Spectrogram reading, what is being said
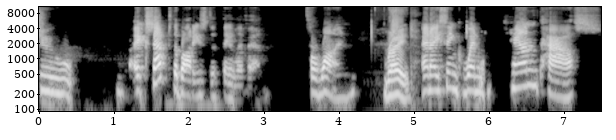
to accept the bodies that they live in, for one. Right. And I think when we can pass,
